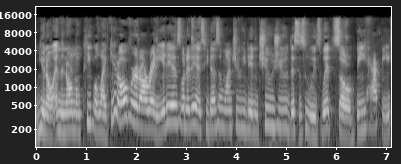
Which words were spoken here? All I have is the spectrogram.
you know, and the normal people like, get over it already. It is what it is. He doesn't want you. He didn't choose you. This is who he's with. So be happy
